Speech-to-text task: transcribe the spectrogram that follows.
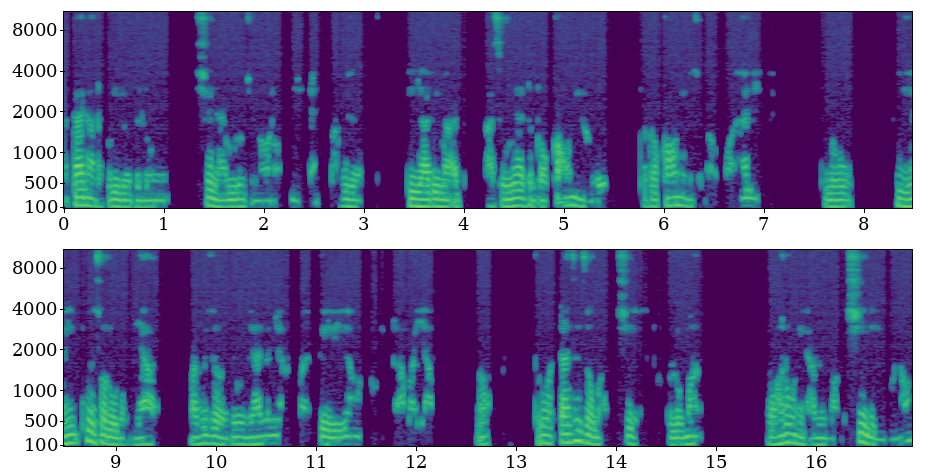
အတိုင်းအတာတစ်ခုလိုတို့ ရှင်းနိုင်မလို့ကျွန်တော်တော့မြင်တယ်။ဘာဖြစ်လို့ဒီຢာဒီမှာအာဆင်နယ်တော်တော်ကောင်းနေတာကိုတော်တော်ကောင်းတယ်ဆိုတော့ဟိုအဲ့ဒီဒီလိုဒီရင်းဖွင့်ဆိုလို့မရဘူးဘာဖြစ်လို့လဲဆိုတော့ရန်သမျှအမှတ်ပေရအောင်ဒါမှရနော်သူတို့တန်းစစ်ဆုံးမှာရှိတယ်ဘယ်လိုမှဝါလုံးနေထားမျိုးမှာမရှိနေဘူးနော်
